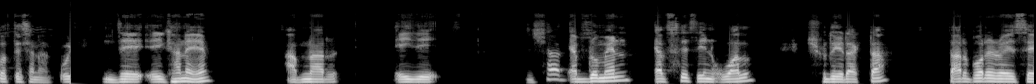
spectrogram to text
করতেছে না। যে এইখানে আপনার এই যে অ্যাবডোমেন অ্যাবসেস ইন ওয়াল শুধু এটা একটা। তারপরে রয়েছে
